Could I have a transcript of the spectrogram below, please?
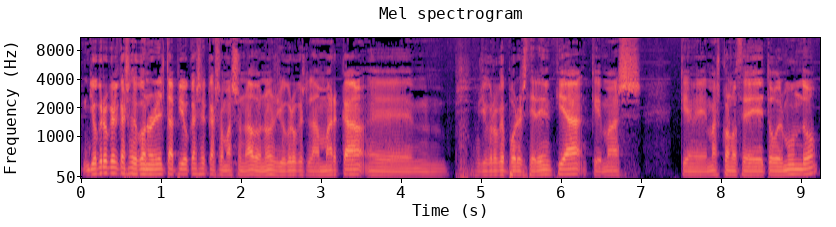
yo creo que el caso de Conorel Tapioca es el caso más sonado, ¿no? Yo creo que es la marca, eh, yo creo que por excelencia, que más, que más conoce todo el mundo,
